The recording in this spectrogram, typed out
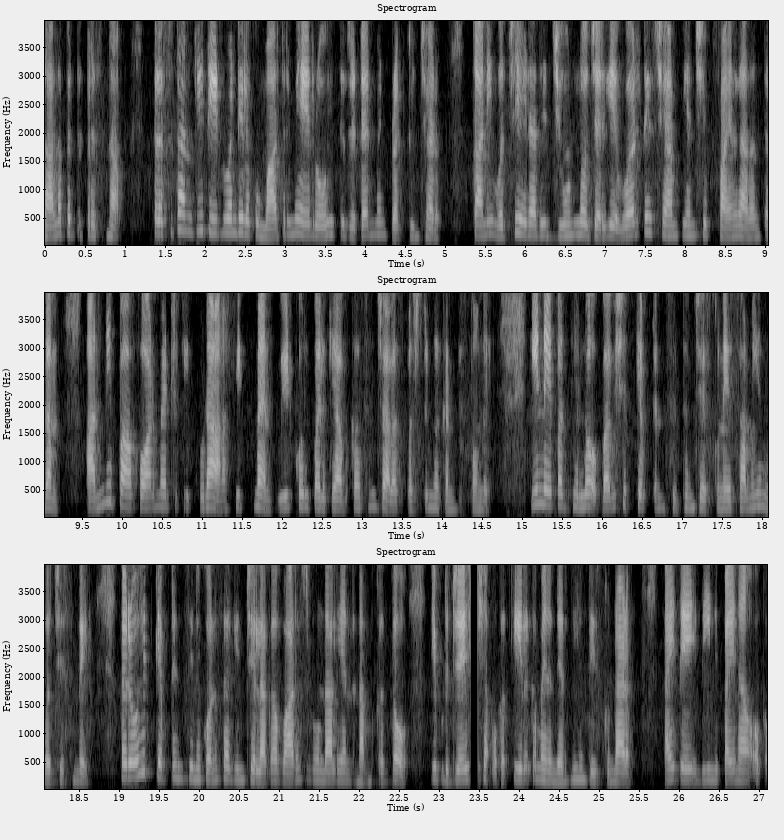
చాలా పెద్ద ప్రశ్న. ప్రస్తుతానికి టీ ట్వంటీలకు మాత్రమే రోహిత్ రిటైర్మెంట్ ప్రకటించాడు. కానీ వచ్చే ఏడాది జూన్లో జరిగే వరల్డ్ టెస్ట్ ఛాంపియన్షిప్ ఫైనల్ అనంతరం అన్ని పా ఫార్మాట్లకి కూడా హిట్ మ్యాన్ వీడ్కోలు పలికే అవకాశం చాలా స్పష్టంగా కనిపిస్తోంది. ఈ నేపథ్యంలో భవిష్యత్ కెప్టెన్ సిద్ధం చేసుకునే సమయం వచ్చేసింది. రోహిత్ కెప్టెన్సీని కొనసాగించేలాగా వారసుడు ఉండాలి అన్న నమ్మకంతో ఇప్పుడు జయేష్ ఒక కీలకమైన నిర్ణయం తీసుకున్నాడు. అయితే దీనిపైన ఒక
